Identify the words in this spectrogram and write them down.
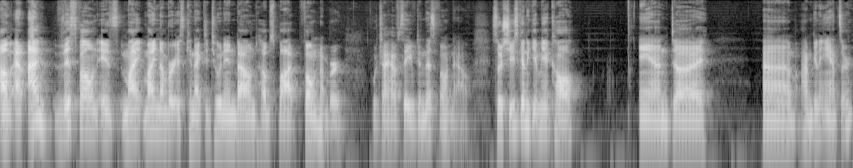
Um, and I'm this phone is my my number is connected to an inbound HubSpot phone number which I have saved in this phone now. So she's going to give me a call, and uh, um, I'm going to answer.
